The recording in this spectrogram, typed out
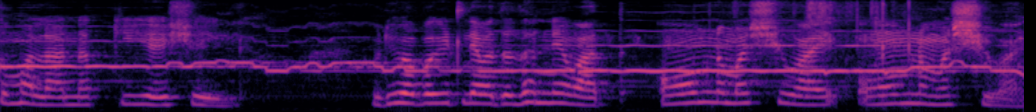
तुम्हाला नक्की यश येईल. व्हिडिओ बघितल्याबद्दल धन्यवाद. ओम नमः शिवाय ओम नमः शिवाय.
